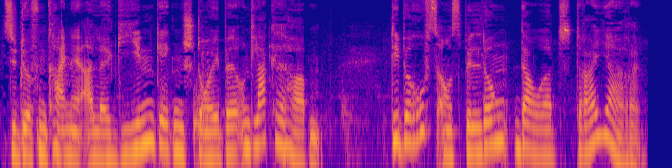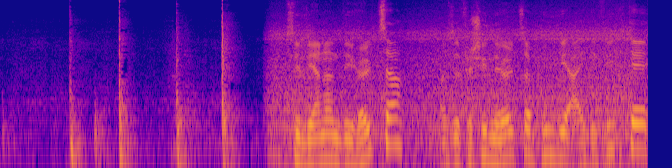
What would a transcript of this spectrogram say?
Sie dürfen keine Allergien gegen Stäube und Lacke haben. Die Berufsausbildung dauert drei Jahre. Sie lernen die Hölzer, also verschiedene Hölzer, Buche, Eiche, Fichte.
